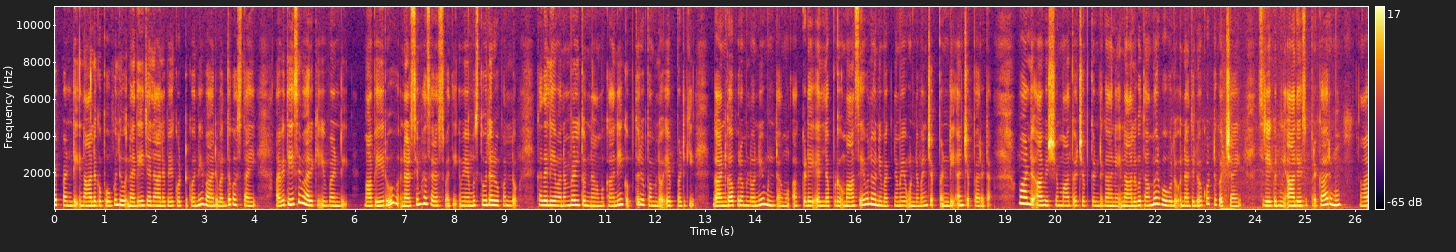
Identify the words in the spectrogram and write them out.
చెప్పండి. నాలుగు పువ్వులు నదీ జలాలపై కొట్టుకొని వారి వద్దకు వస్తాయి. అవి తీసి వారికి ఇవ్వండి. మా పేరు నరసింహ సరస్వతి. మేము స్థూల రూపంలో కదలి వనం వెళ్తున్నాము కానీ గుప్త రూపంలో ఎప్పటికీ గాన్గాపురంలోనే ఉంటాము. అక్కడే ఎల్లప్పుడూ మా సేవలో నిమగ్నమై ఉండమని చెప్పండి అని చెప్పారట. వాళ్ళు ఆ విషయం మాతో చెప్తుండగానే నాలుగు తామర పువ్వులు నదిలో కొట్టుకొచ్చాయి. శ్రీగురిని ఆదేశ ప్రకారము ఆ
